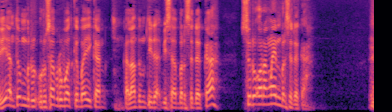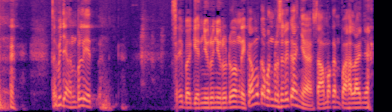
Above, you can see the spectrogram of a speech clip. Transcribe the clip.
Jadi antum berusaha berbuat kebaikan. Kalau antum tidak bisa bersedekah, suruh orang lain bersedekah. Tapi jangan pelit. Saya bagian nyuruh-nyuruh doang nih. Kamu kapan bersedekahnya? Sama kan pahalanya.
